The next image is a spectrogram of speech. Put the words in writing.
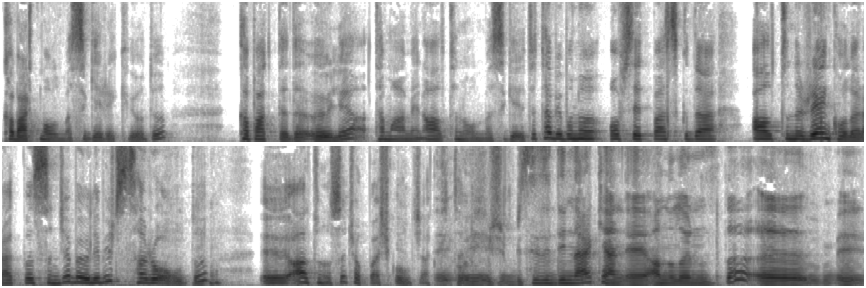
kabartma olması gerekiyordu. Kapakta da öyle tamamen altın olması gerekiyordu. Tabii bunu offset baskıda altını renk olarak basınca böyle bir sarı oldu. E, altın olsa çok başka olacaktı E, tabii. Sizi dinlerken e, anılarınızda e, e,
